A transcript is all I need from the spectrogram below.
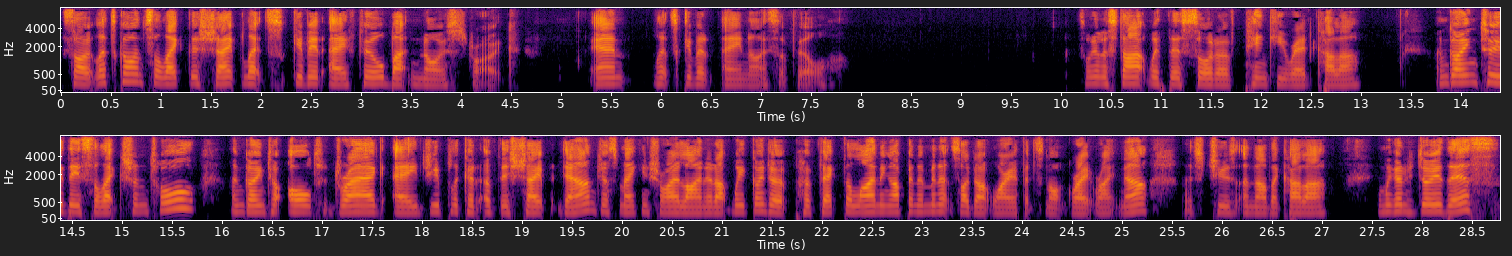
So let's go and select this shape. Let's give it a fill but no stroke. And let's give it a nicer fill. So we're going to start with this sort of pinky red color. I'm going to the selection tool. I'm going to alt drag a duplicate of this shape down, just making sure I line it up. We're going to perfect the lining up in a minute, so don't worry if it's not great right now. Let's choose another color. And we're going to do this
